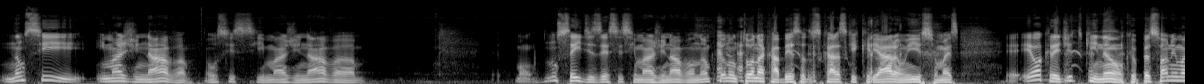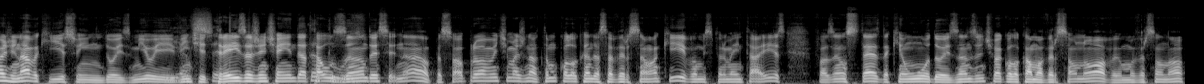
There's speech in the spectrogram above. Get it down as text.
não se imaginava, ou se se imaginava. Bom, não sei dizer se se imaginava ou não, porque eu não estou na cabeça dos caras que criaram isso, mas eu acredito que não, que o pessoal não imaginava que isso em 2023 a gente ainda está usando uso. esse. Não, o pessoal provavelmente imaginava, estamos colocando essa versão aqui, vamos experimentar isso, fazer uns testes, daqui a um ou dois anos a gente vai colocar uma versão nova, uma versão nova.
